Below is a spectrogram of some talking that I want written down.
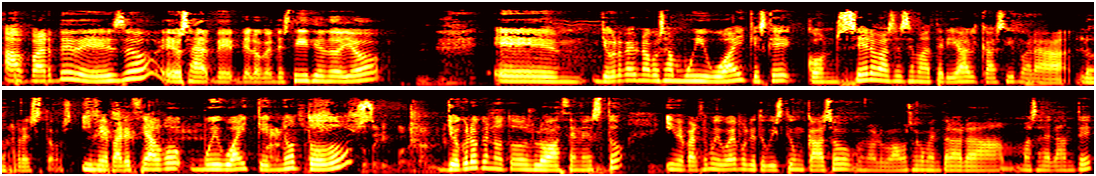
aparte de eso, eh, o sea, de, de lo que te estoy diciendo yo, eh, yo creo que hay una cosa muy guay que es que conservas ese material casi para los restos. Y Sí, me parece sí, algo muy guay que no todos, yo creo que no todos lo hacen esto. Y me parece muy guay porque tuviste un caso, bueno, lo vamos a comentar ahora más adelante,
